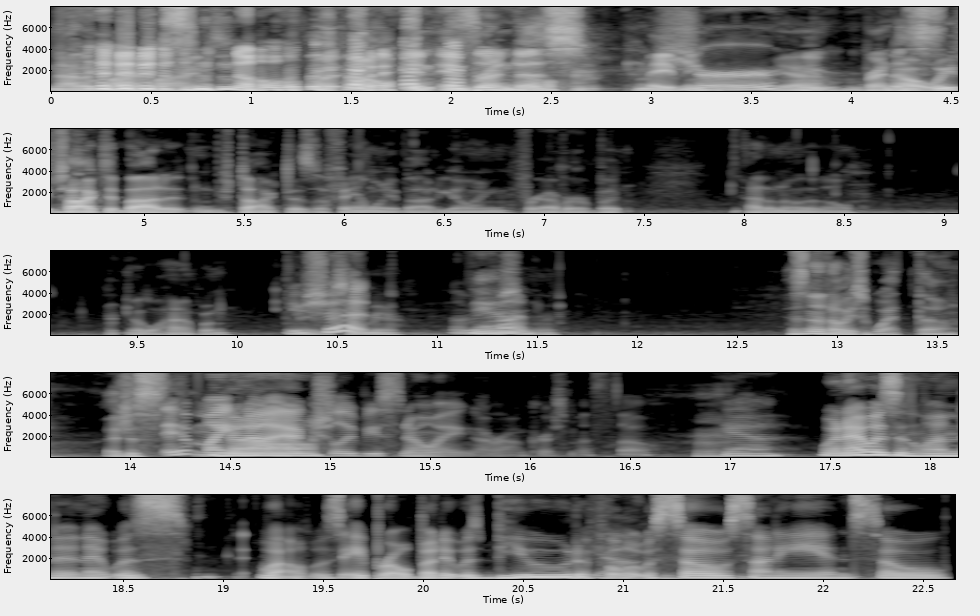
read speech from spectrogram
Not in my mind. no. But, but in, in So no. Brenda's, Maybe. Sure. Yeah. I mean, Brenda's- no, we've talked about it. We've talked as a family about going forever, but I don't know that it'll it'll happen. You Maybe should. That'd be Yeah. fun. isn't it always wet though? I just It might not actually be snowing around Christmas, though. yeah, when I was in London, it was well, it was April, but it was beautiful. Yeah. It was so sunny and so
